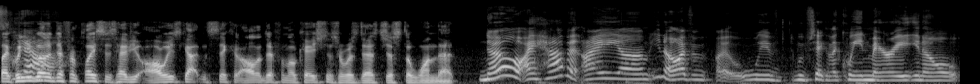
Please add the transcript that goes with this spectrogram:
like when you go to different places, have you always gotten sick at all the different locations, or was that just the one that? No, I haven't. I um, you know, I've uh, we've we've taken the Queen Mary, you know,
